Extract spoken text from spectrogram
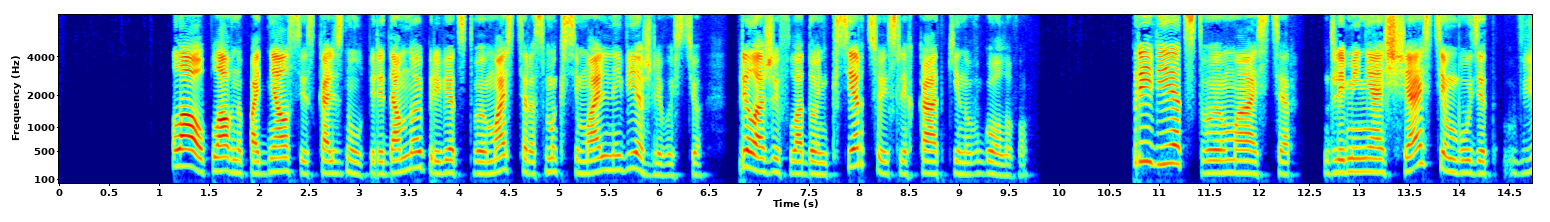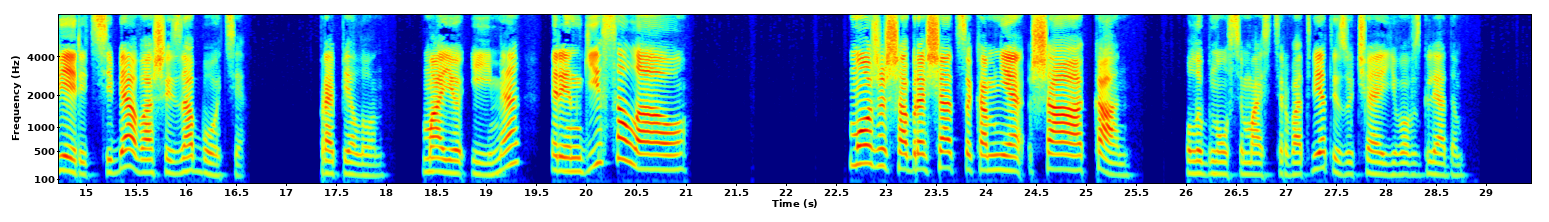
Лао плавно поднялся и скользнул передо мной, приветствуя мастера с максимальной вежливостью, приложив ладонь к сердцу и слегка откинув голову. «Приветствую, мастер. Для меня счастьем будет верить себя вашей заботе», — пропел он. Мое имя — Ренги Салао. «Можешь обращаться ко мне Шаакан», — улыбнулся мастер в ответ, изучая его взглядом.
